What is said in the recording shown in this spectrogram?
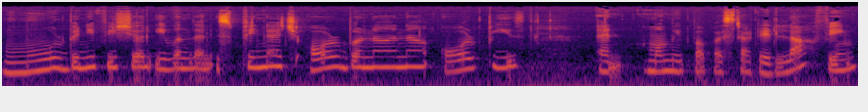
more beneficial even than spinach or banana or peas? And mommy papa started laughing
